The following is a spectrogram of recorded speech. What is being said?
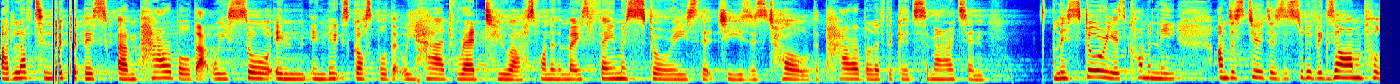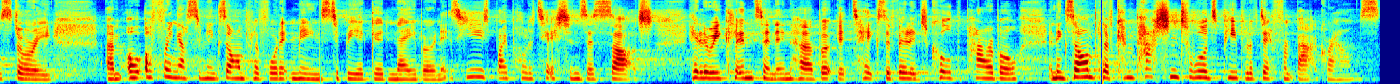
I'd love to look at this um, parable that we saw in, in Luke's gospel that we had read to us, one of the most famous stories that Jesus told, the parable of the Good Samaritan. And this story is commonly understood as a sort of example story, um, offering us an example of what it means to be a good neighbour. And it's used by politicians as such. Hillary Clinton, in her book, It Takes a Village, called the parable an example of compassion towards people of different backgrounds.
